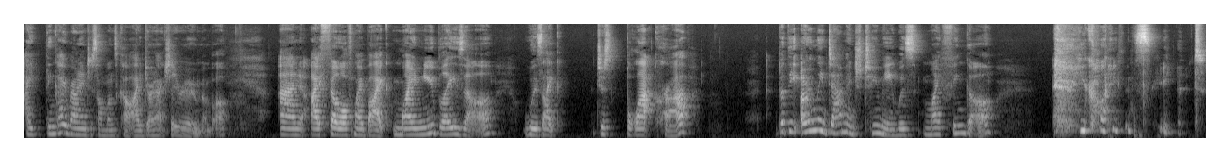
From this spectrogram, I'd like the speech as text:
I think I ran into someone's car, I don't actually remember. And I fell off my bike. My new blazer was like just black crap. But the only damage to me was my finger. you can't even see it.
